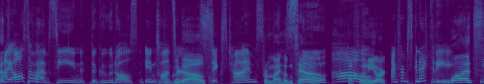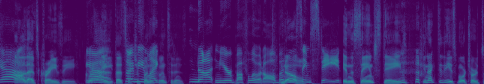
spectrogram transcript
I also have seen the Goo Goo Dolls in concert Dolls. six times. From my hometown, So, oh, Buffalo, New York. Oh, I'm from Schenectady. What? Yeah. Oh, that's crazy. Great. Yeah. That's So, I such mean, a funny like, coincidence. Not near Buffalo at all, but in the same state. In the same state, Schenectady is more towards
